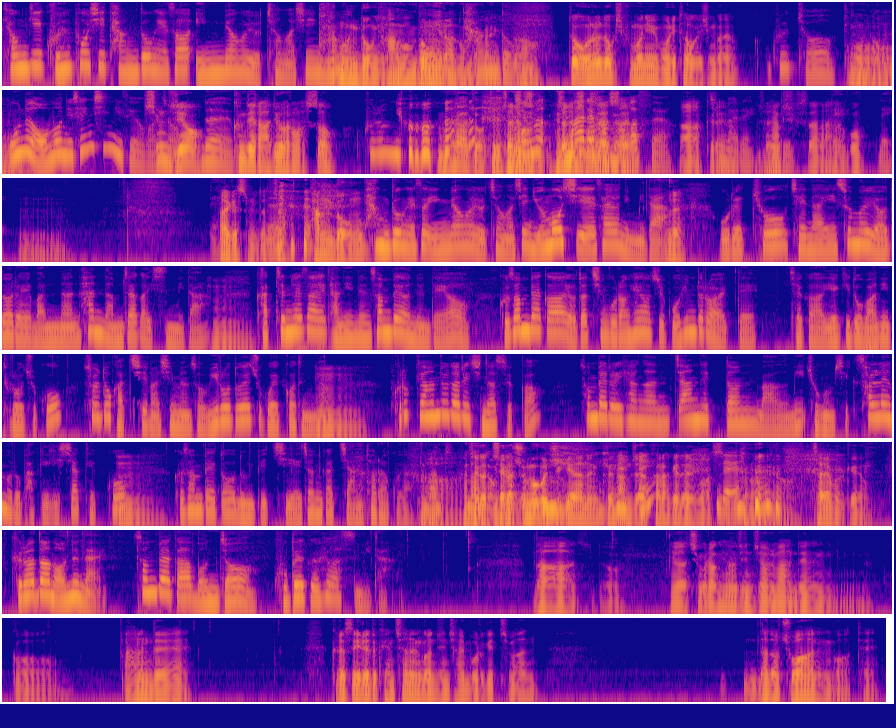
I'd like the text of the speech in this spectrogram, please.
경기 군포시 당동에서 익명을 요청하신 당동이요. 당동이라는 네, 동네가 당동. 있어요. 또 오늘도 혹시 부모님이 모니터하고 계신가요? 그렇죠. 딩동. 어. 오늘 어머니 생신이세요. 맞아. 심지어? 네. 근데 맞아. 라디오 하러 왔어? 그럼요. 뭐 해야지 어떻게 저녁 저녁 주말에 밥? 먹었어요. 아 그래요. 주말에. 저녁. 식사는 안 네. 하고. 네. 음. 네. 알겠습니다. 네. 자, 당동. 당동에서 익명을 요청하신 유모 씨의 사연입니다. 네. 올해 초 제 나이 28에 만난 한 남자가 있습니다. 음. 같은 회사에 다니는 선배였는데요. 그 선배가 여자친구랑 헤어지고 힘들어할 때 제가 얘기도 많이 들어주고 술도 같이 마시면서 위로도 해주고 했거든요. 음. 그렇게 한두 달이 지났을까? 선배를 향한 짠했던 마음이 조금씩 설렘으로 바뀌기 시작했고 음. 그 선배도 눈빛이 예전 같지 않더라고요. 흔한, 아, 흔한 제가 제가. 주목을 쥐게 하는 그 남자 역할을 하게 되는 것 같습니다. 네. 그러네요. 잘해 볼게요. 그러던 어느 날 선배가 먼저 고백을 해왔습니다. 나 어, 여자친구랑 헤어진 지 얼마 안 되는 거 아는데 그래서 이래도 괜찮은 건진 잘 모르겠지만 나 너 좋아하는 것 같아.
